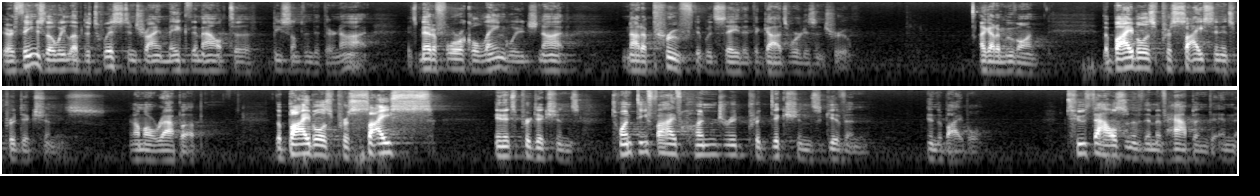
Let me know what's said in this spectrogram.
There are things, though, we love to twist and try and make them out to be something that they're not. It's metaphorical language, not, not a proof that would say that the God's word isn't true. I got to move on. The Bible is precise in its predictions. And I'm going to wrap up. The Bible is precise in its predictions. 2,500 predictions given in the Bible. 2,000 of them have happened, and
